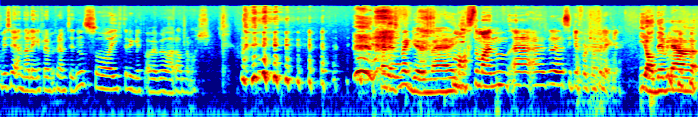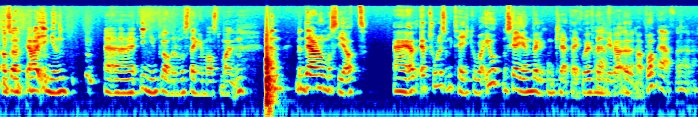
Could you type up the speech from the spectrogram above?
Hvis vi er enda lenger frem i fremtiden, så gikk dere glipp av webinar 2. mars. Det er det som er gøy med Mastermind eh, er sikkert fortsatt tilgjengelig. Ja, det vil jeg Altså, jeg har ingen, eh, ingen planer om å stenge masterminden. Men, men det er noe med å si at eh, jeg, jeg tror liksom takeaway Jo, nå skal jeg gi en veldig konkret takeaway, for det Ja, driver jeg og øver meg på. Ja, høre.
